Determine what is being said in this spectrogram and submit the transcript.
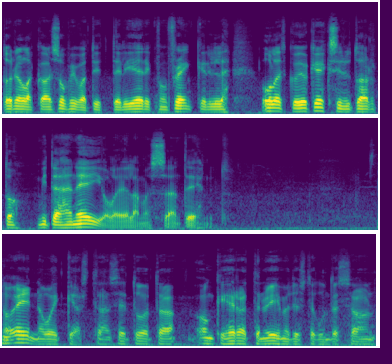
todellakaan sopiva titteli Erik von Frenkelille. Oletko jo keksinyt, Arto, mitä hän ei ole elämässään tehnyt? No en oikeastaan. Se tuota, onkin herättänyt ihmetystä, kun tässä on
